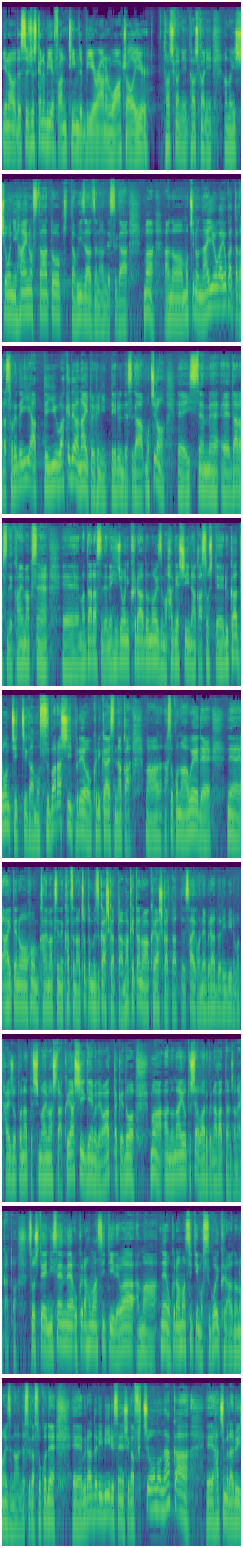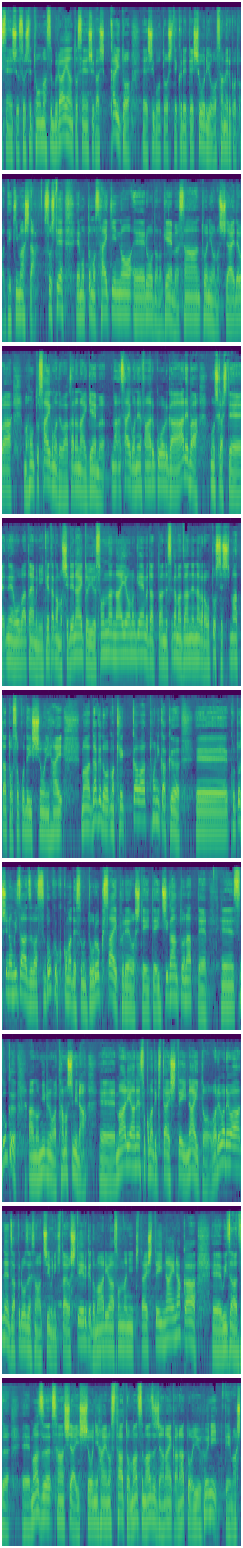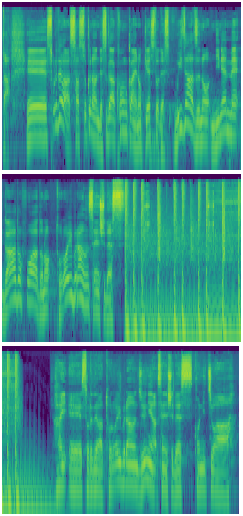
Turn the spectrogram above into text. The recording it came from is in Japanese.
you know, this is just going to be a fun team to be around and watch all year. 確かに、確かに、あの、一勝二敗のスタートを切ったウィザーズなんですが、まあ、あの、もちろん内容が良かったからそれでいいやっていうわけではないというふうに言っているんですが、もちろん、えー、一戦目、えー、ダラスで開幕戦、えー、まあ、ダラスでね、非常にクラウドノイズも激しい中、そしてルカ・ドンチッチがもう素晴らしいプレーを繰り返す中、まあ、あそこのアウェーで、ね、相手のホーム開幕戦で勝つのはちょっと難しかった、負けたのは悔しかったって、最後ね、ブラッドリー・ビールも退場となってしまいました。悔しいゲームではあったけど、まあ、あの、内容としては悪くなかった。たんじゃないかと。そして2戦目、オクラホマシティでは、まあね、オクラホマシティもすごいクラウドノイズなんですが、そこで、えー、ブラッドリー・ビール選手が不調の中、えー、八村塁選手、そしてトーマス・ブライアント選手がしっかりと、え、仕事をしてくれて勝利を収めることができました。そして、えー、最も最近の、えー、ロードのゲーム、サンアントニオの試合では、まあ本当最後までわからないゲーム、まあ最後ね、ファールコールがあれば、もしかしてね、オーバータイムに行けたかもしれないという、そんな内容のゲームだったんですが、まあ残念ながら落としてしまったと、そこで1勝2敗。まあだけど、まあ結果はとにかく、えー、今年のウィザーズはすごくここまでその泥臭いプレーをしていて一丸となって、えー、すごくあの見るのが楽しみな、えー、周りはねそこまで期待していないと。我々はねザクローゼンさんはチームに期待をしているけど周りはそんなに期待していない中、えー、ウィザーズ、えー、まず3試合1勝2敗のスタートまずまずじゃないかなというふうに言っていました、えー、それでは早速なんですが今回のゲストです。ウィザーズの2年目ガードフォワードのトロイ・ブラウン選手手ですはい、えー、それではトロイ・ブラウン・ジュニア選手です。こんにちは。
